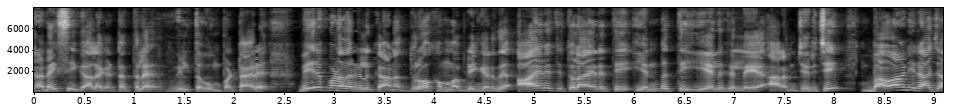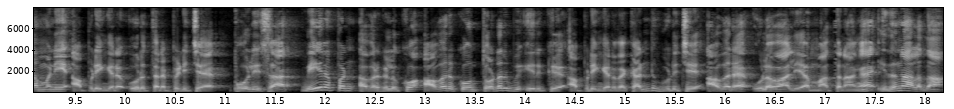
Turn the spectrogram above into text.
கடைசி காலகட்டத்தில் வீழ்த்தவும் பட்டார். வீரப்பன் அவர்களுக்கான துரோகம் அப்படிங்கிறது ஆயிரத்தி தொள்ளாயிரத்தி எண்பத்தி ஏழுகள்லேயே ஆரம்பிச்சிருச்சு. பவானி ராஜாமணி அப்படிங்கிற ஒருத்தரை பிடிச்ச போலீசார் வீரப்பன் அவர்களுக்கும் அவருக்கும் தொடர்பு இருக்கு அப்படிங்கிறத கண்டுபிடிச்சு அவரை உளவாளியாக மாற்றினாங்க இதனால தான்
